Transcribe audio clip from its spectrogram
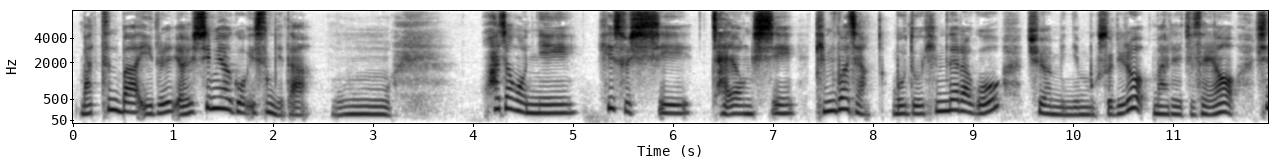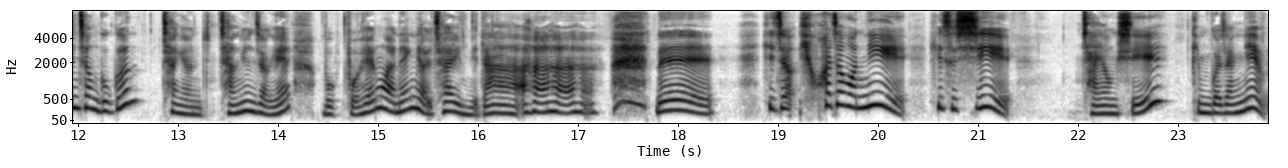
맡은 바 일을 열심히 하고 있습니다. 오, 화정 언니, 희수 씨, 자영 씨, 김 과장 모두 힘내라고 주현미님 목소리로 말해주세요. 신청곡은 장윤, 장윤정의 목포행 완행 열차입니다. 네. 희정, 화정 언니, 희수 씨, 자영 씨, 김 과장님,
